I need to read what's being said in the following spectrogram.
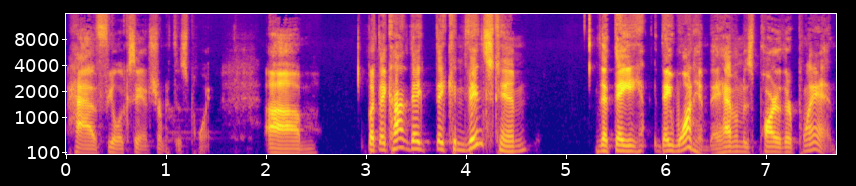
have Felix Sandstrom at this point. Um, but they kind of, they they convinced him that they they want him. They have him as part of their plan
